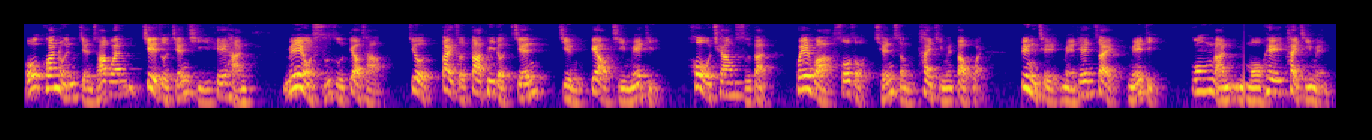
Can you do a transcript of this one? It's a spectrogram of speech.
何宽文检察官借着捡起黑函，没有实质调查，就带着大批的检。警调及媒体后枪实弹，非法搜索全省太极门道馆，并且每天在媒体公然抹黑太极门。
